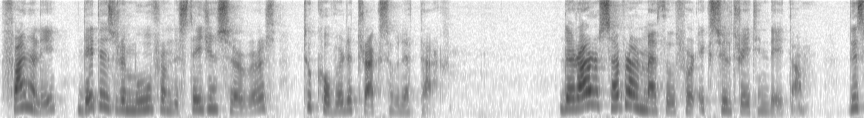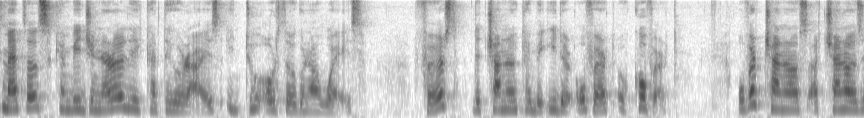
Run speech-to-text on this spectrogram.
Finally, data is removed from the staging servers to cover the tracks of the attack. There are several methods for exfiltrating data. These methods can be generally categorized in two orthogonal ways. First, the channel can be either overt or covert. Overt channels are channels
